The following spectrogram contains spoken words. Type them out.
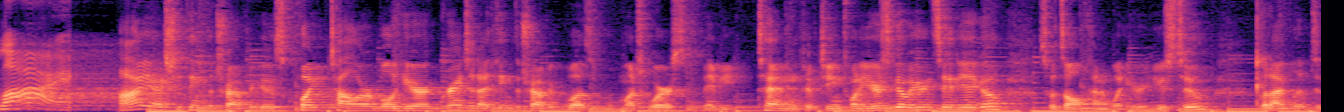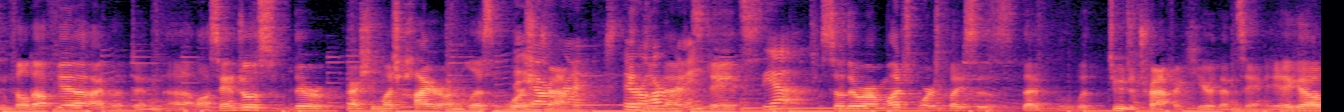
lie. I actually think the traffic is quite tolerable here. Granted, I think the traffic was much worse maybe 10, 15, 20 years ago here in San Diego, so it's all kind of what you're used to. But I've lived in Philadelphia, I've lived in uh, Los Angeles. They're actually much higher on the list of worst traffic ranked. in the are United rankings. States. Yeah. So there are much worse places that with due to traffic here than San Diego.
